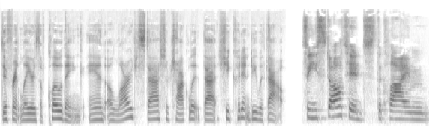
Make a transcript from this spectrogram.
different layers of clothing, and a large stash of chocolate that she couldn't do without. So you started the climb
